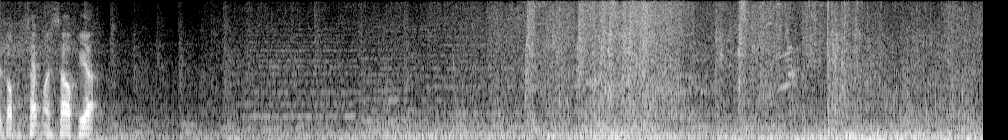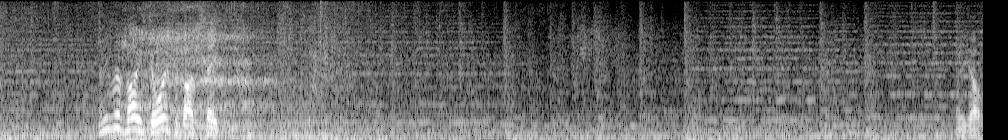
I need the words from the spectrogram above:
I gotta protect myself here. Let me revive Dorian for God's sake. There you go.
